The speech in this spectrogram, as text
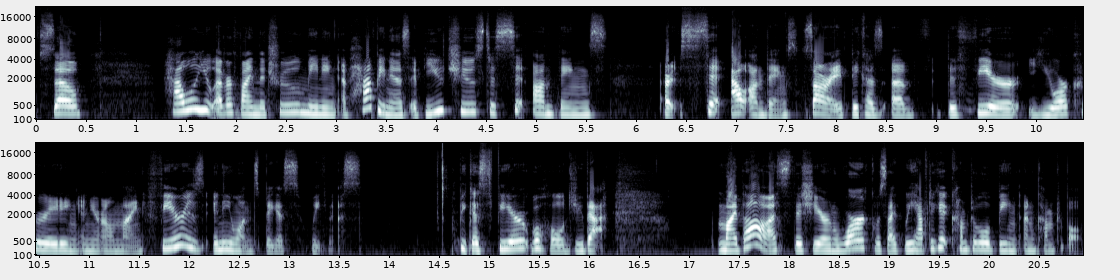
So, how will you ever find the true meaning of happiness if you choose to sit on things or sit out on things, sorry, because of the fear you're creating in your own mind. Fear is anyone's biggest weakness because fear will hold you back. My boss this year in work was like, we have to get comfortable being uncomfortable.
